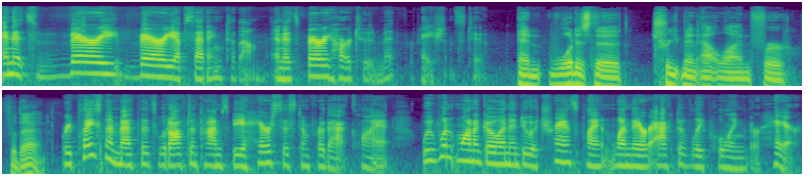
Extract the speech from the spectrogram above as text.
And it's very, very upsetting to them, and it's very hard to admit for patients too. And what is the treatment outline for, for that? Replacement methods would oftentimes be a hair system for that client. We wouldn't want to go in and do a transplant when they are actively pulling their hair.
